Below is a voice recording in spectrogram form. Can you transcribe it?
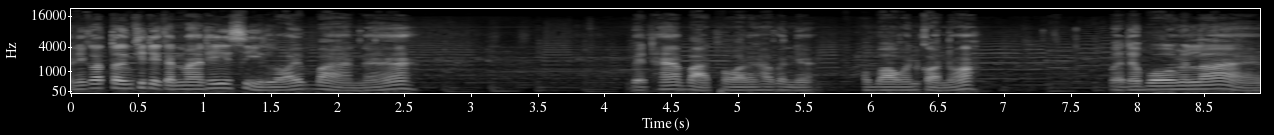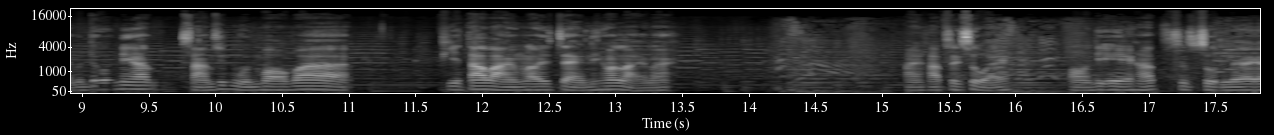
วันนี้ก็เติมคิดกันมาที่ 400 บาทนะเบ็ด5บาทพอนะครับวันนี้เอาเบากันก่อนเนาะเปิดเทอร์โบมันเลยมาดูนี่ครับ 30 หมุนพอว่าพีตาหวานของเราจะแจกที่เท่าไหร่มาไปครับสวยๆของที่ A ครับสุดๆเลย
